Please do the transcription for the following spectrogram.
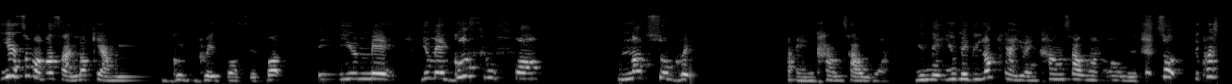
Yes, some of us are lucky and we good, great bosses, but you may you may go through four not so great encounter one. You may you may be lucky and you encounter one always. So the question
